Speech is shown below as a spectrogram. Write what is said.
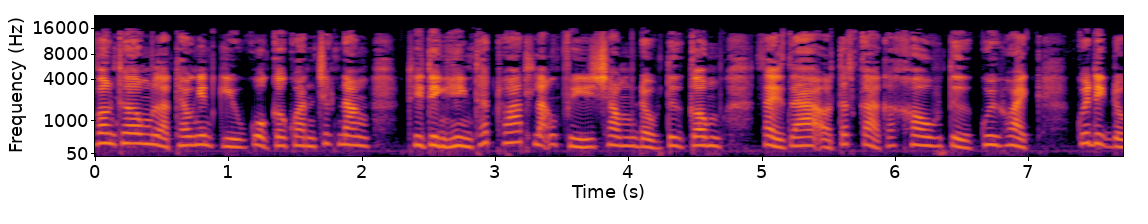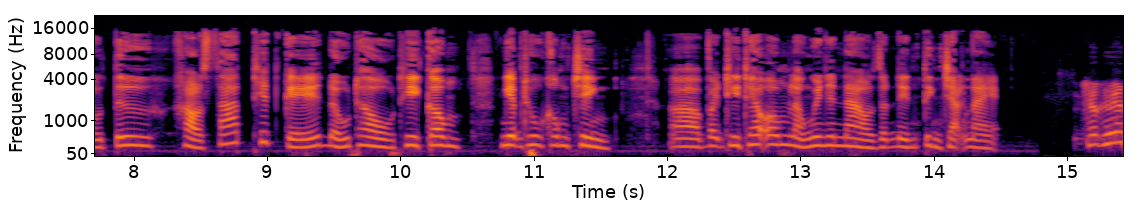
Vâng thưa ông là theo nghiên cứu của cơ quan chức năng thì tình hình thất thoát lãng phí trong đầu tư công xảy ra ở tất cả các khâu từ quy hoạch, quyết định đầu tư, khảo sát, thiết kế, đấu thầu, thi công, nghiệm thu công trình. À, vậy thì theo ông là nguyên nhân nào dẫn đến tình trạng này? Trước hết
